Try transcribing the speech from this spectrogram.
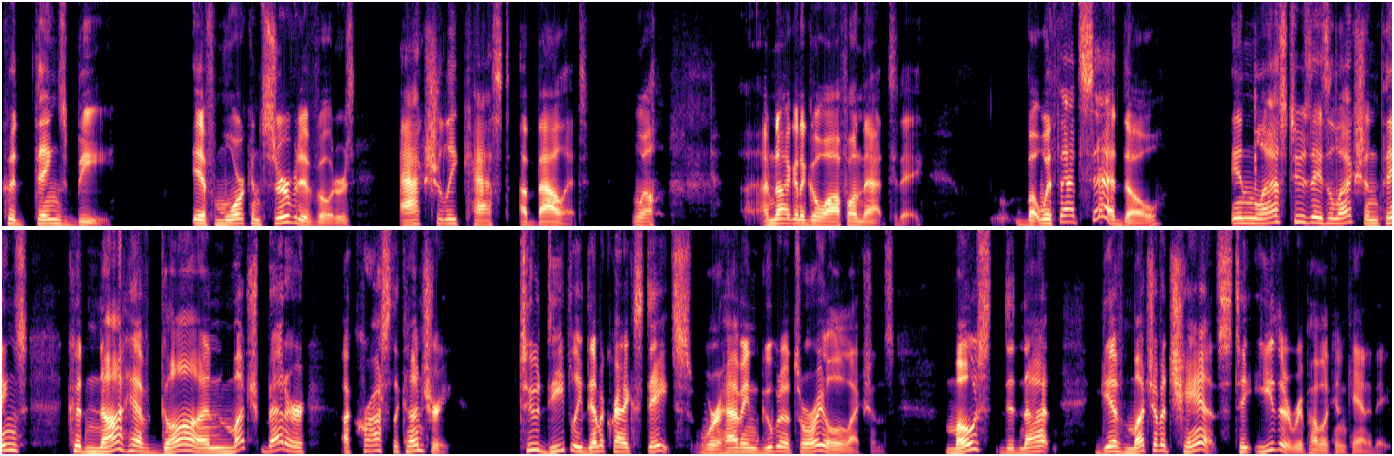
could things be if more conservative voters actually cast a ballot? Well, I'm not going to go off on that today. But with that said, though, in last Tuesday's election, things could not have gone much better across the country. Two deeply Democratic states were having gubernatorial elections. Most did not give much of a chance to either Republican candidate.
